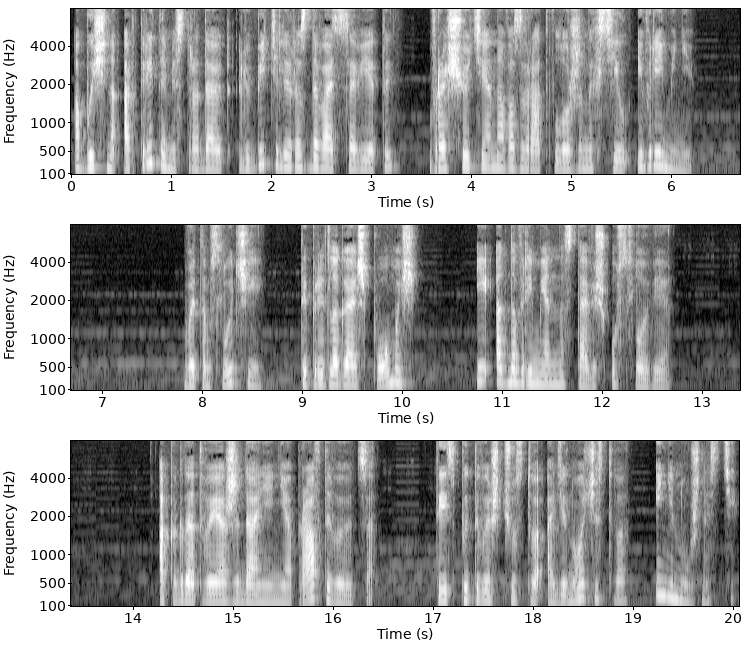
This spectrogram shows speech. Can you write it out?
Обычно артритами страдают любители раздавать советы в расчете на возврат вложенных сил и времени. В этом случае ты предлагаешь помощь и одновременно ставишь условия – а когда твои ожидания не оправдываются, ты испытываешь чувство одиночества и ненужности.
